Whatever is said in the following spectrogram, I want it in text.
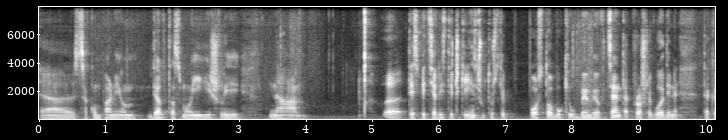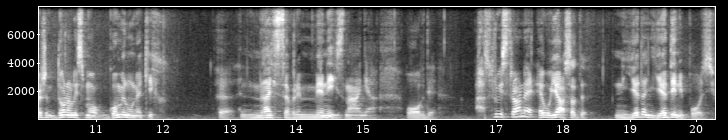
E, sa kompanijom Delta smo i išli na e, te specijalističke instruktorske post obuke u BMW centar prošle godine. Da kažem, donali smo gomilu nekih e, najsavremenijih znanja ovde. A s druge strane, evo ja sad, ni jedan jedini poziv,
